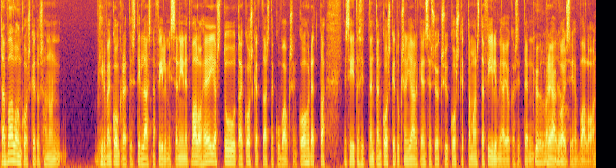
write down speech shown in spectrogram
tai valon kosketushan on hirveän konkreettisesti läsnä filmissä niin, että valo heijastuu tai koskettaa sitä kuvauksen kohdetta ja siitä sitten tämän kosketuksen jälkeen se syöksyy koskettamaan sitä filmiä, joka sitten Kyllä, reagoi joo. siihen valoon.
